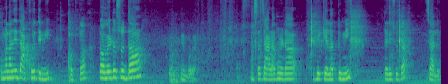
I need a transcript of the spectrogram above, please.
तुम्हाला आधी दाखवते मी फक्त. टोमॅटोसुद्धा हे बघा असा जाडाभरडा हे केलात तुम्ही तरीसुद्धा चालेल.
